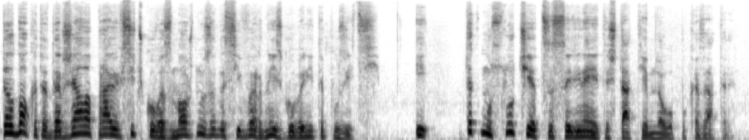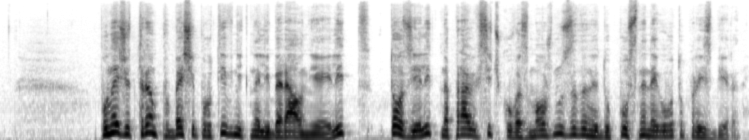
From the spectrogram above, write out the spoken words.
дълбоката държава прави всичко възможно, за да си върне изгубените позиции. И тъкмо случаят с Съединените щати е много показателен. Понеже Тръмп беше противник на либералния елит, този елит направи всичко възможно, за да не допусне неговото преизбиране.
